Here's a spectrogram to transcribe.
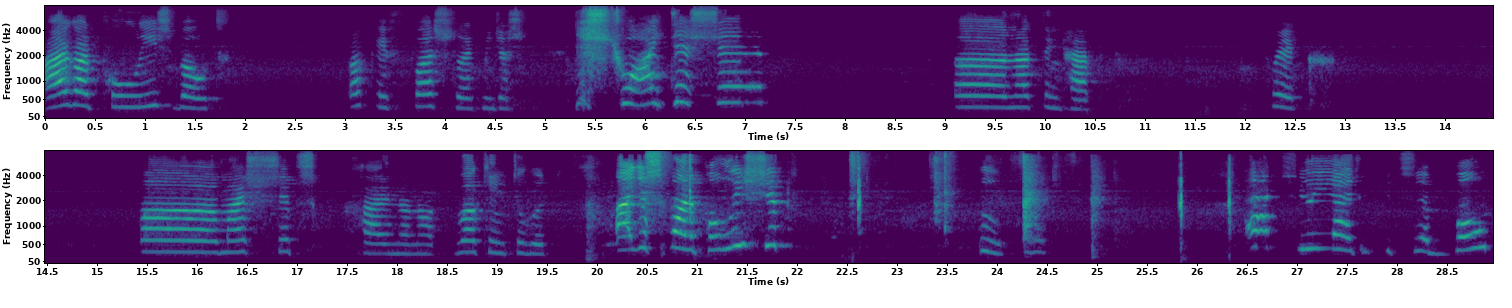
I got police boat. Okay, first let me just destroy this ship. Uh, nothing happened. Quick. Uh, my ship's kinda not working too good. I just found a police ship Ooh. Actually, I think it's a boat.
